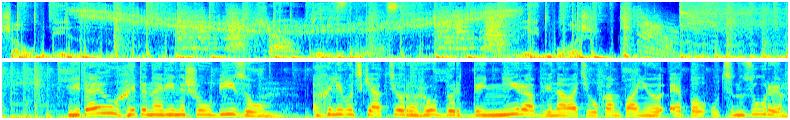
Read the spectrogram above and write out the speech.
Шоу-біз. Вітаю гэта навіны шоу-бізу Галівудскі акцёр Роберт Дэ Ніра абвінаваціў кампанію Apple у цэнзуры.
